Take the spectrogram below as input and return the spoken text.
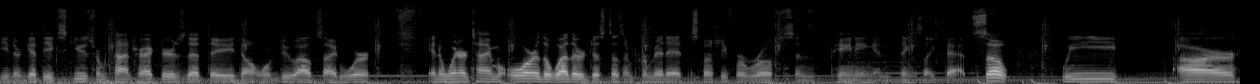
either get the excuse from contractors that they don't do outside work in the wintertime or the weather just doesn't permit it, especially for roofs and painting and things like that. So we are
